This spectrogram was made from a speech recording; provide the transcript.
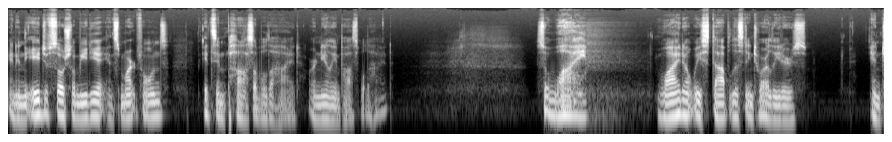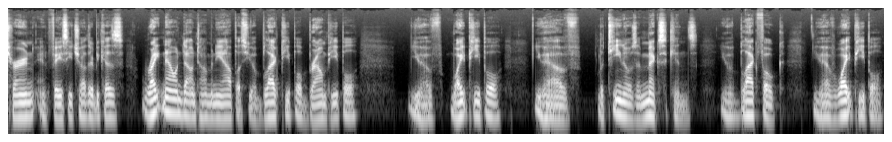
And in the age of social media and smartphones, it's impossible to hide, or nearly impossible to hide. So, why? Why don't we stop listening to our leaders and turn and face each other? Because right now in downtown Minneapolis, you have black people, brown people, you have white people, you have Latinos and Mexicans, you have black folk, you have white people,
